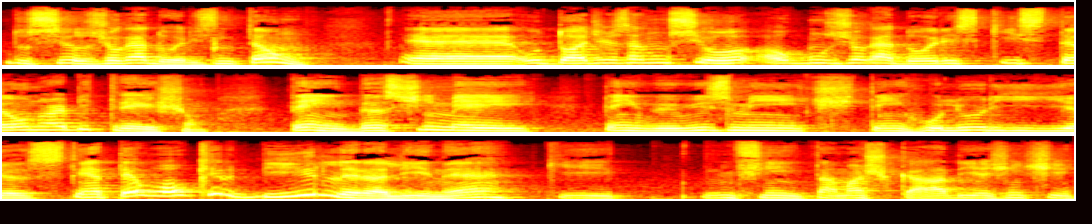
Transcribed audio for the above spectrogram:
dos seus jogadores. Então, é, o Dodgers anunciou alguns jogadores que estão no arbitration. Tem Dustin May, tem Will Smith, tem Julio tem até Walker Buehler ali, né? Que, enfim, está machucado e a gente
